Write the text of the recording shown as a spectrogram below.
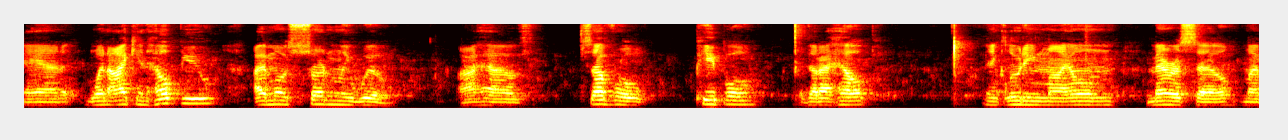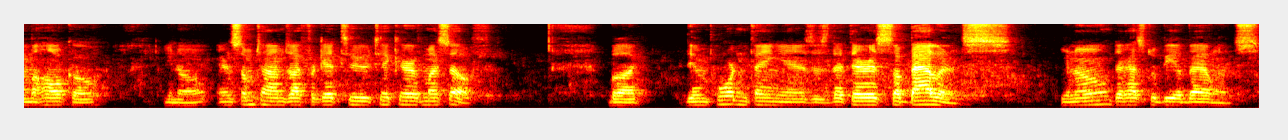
And when I can help you, I most certainly will. I have several people that I help, including my own Maricel, my Mahalko, you know, and sometimes I forget to take care of myself. But the important thing is, is that there is a balance, you know, there has to be a balance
